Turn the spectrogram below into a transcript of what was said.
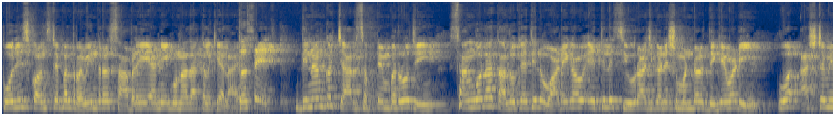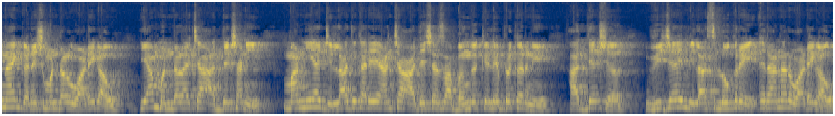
पोलीस कॉन्स्टेबल रवींद्र साबळे यांनी गुन्हा दाखल केला तसेच दिनांक चार सप्टेंबर रोजी सांगोला तालुक्यातील वाडेगाव येथील शिवराज गणेश मंडळ दिगेवाडी व अष्टविनायक गणेश मंडळ वाडेगाव या मंडळाच्या अध्यक्षांनी माननीय जिल्हाधिकारी यांच्या आदेशाचा भंग केले प्रकरणी अध्यक्ष विजय विलास लोकरे राहणार वाडेगाव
